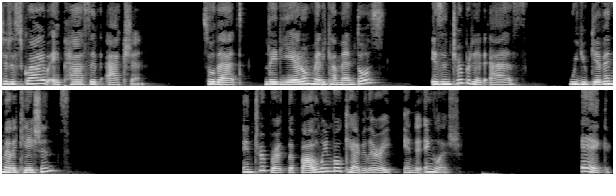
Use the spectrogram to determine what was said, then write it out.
to describe a passive action so that le dieron medicamentos is interpreted as Were you given medications? Interpret the following vocabulary into English. Egg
